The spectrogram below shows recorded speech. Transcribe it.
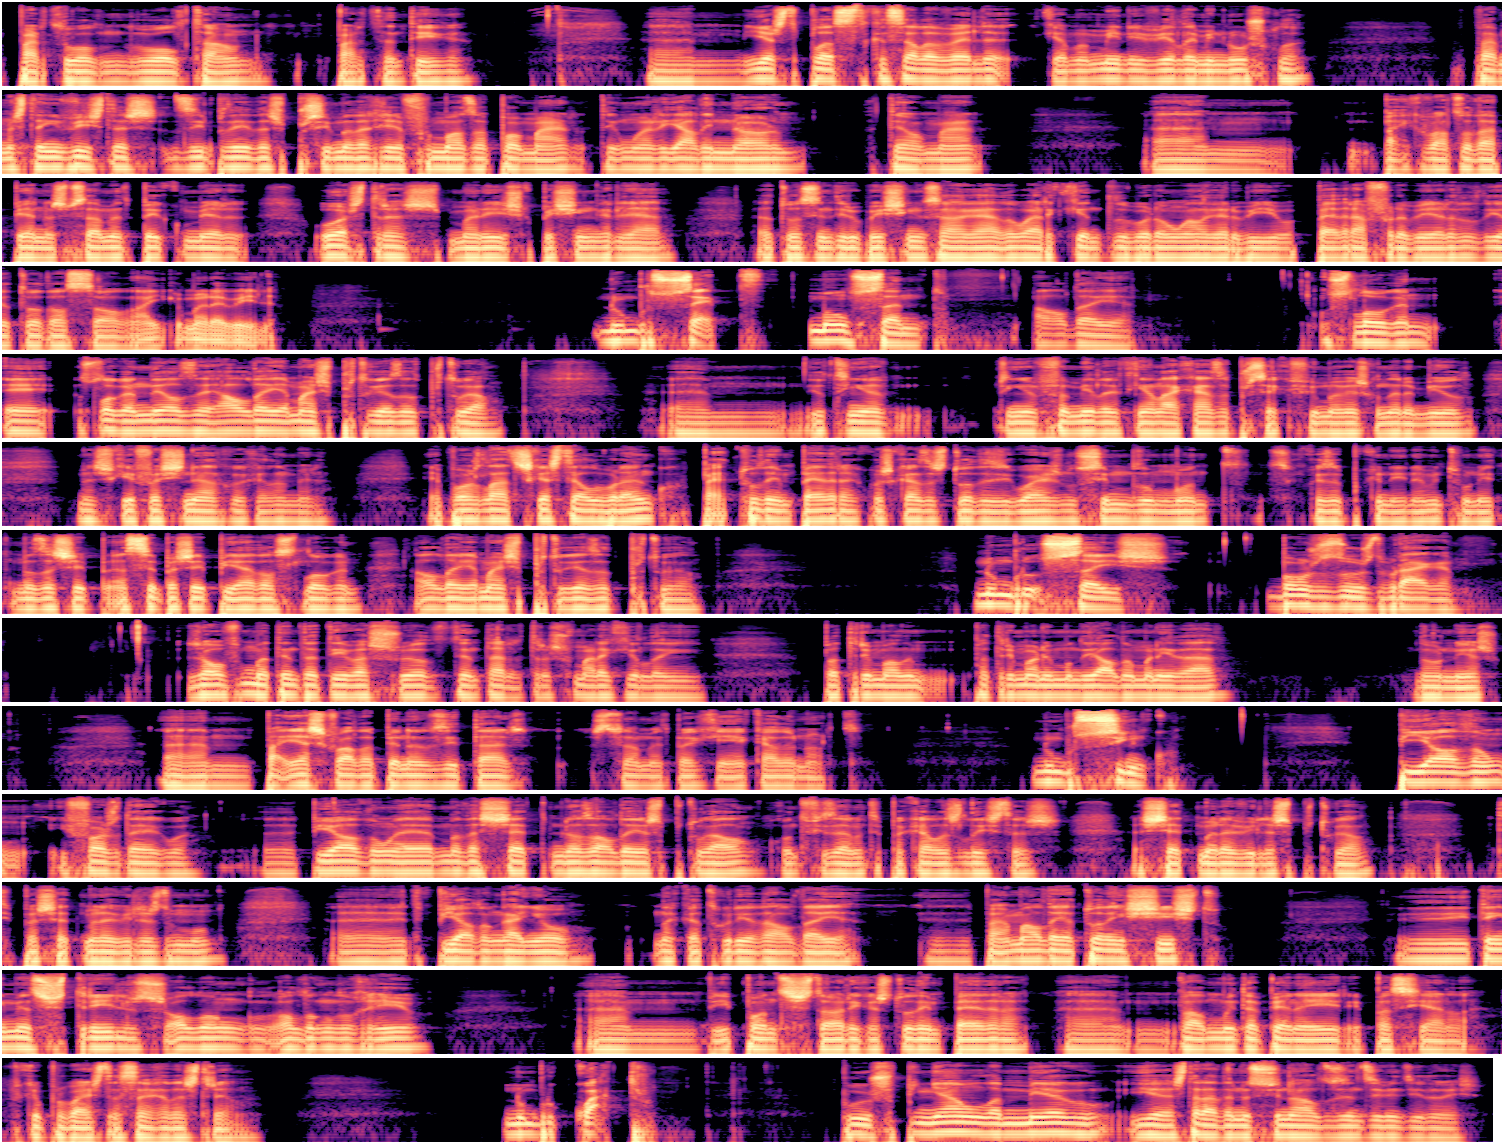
parte do Old, do Old Town, parte antiga. Um, e este Plus de Cacela Velha, que é uma mini vila minúscula, pá, mas tem vistas desimpedidas por cima da Ria Formosa para o mar, tem um areal enorme até ao mar, um, pá, que vale toda a pena, especialmente para ir comer ostras, marisco, peixinho grelhado. Já estou a sentir o peixinho salgado, o ar quente do Barão Algarvio, a pedra a ferver o dia todo ao sol. Ai que maravilha! Número 7, Monsanto, aldeia o slogan é o slogan deles é a aldeia mais portuguesa de Portugal. Um, eu tinha, tinha família que tinha lá a casa, por isso é que fui uma vez quando era miúdo, mas fiquei fascinado com aquela merda. É para os lados de Castelo Branco, pá, é tudo em pedra, com as casas todas iguais, no cimo de um monte, assim, coisa pequenina, muito bonito, mas achei, sempre achei piada ao slogan, a aldeia mais portuguesa de Portugal. Número 6, Bom Jesus de Braga. Já houve uma tentativa, acho eu, de tentar transformar aquilo em património, património mundial da humanidade, da Unesco. Um, pá, e acho que vale a pena visitar, especialmente para quem é cá do Norte. Número 5. Piódon e Foz d'Égua. Uh, Piódon é uma das sete melhores aldeias de Portugal, quando fizeram tipo aquelas listas, as sete maravilhas de Portugal, tipo as sete maravilhas do mundo. Uh, de Piódon ganhou na categoria da aldeia. Uh, pá, é uma aldeia toda em xisto e tem imensos trilhos ao longo, ao longo do rio um, e pontes históricas, tudo em pedra. Um, vale muito a pena ir e passear lá. Fica por baixo da Serra da Estrela. Número 4. Por Espinhão, Lamego e a Estrada Nacional 222.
